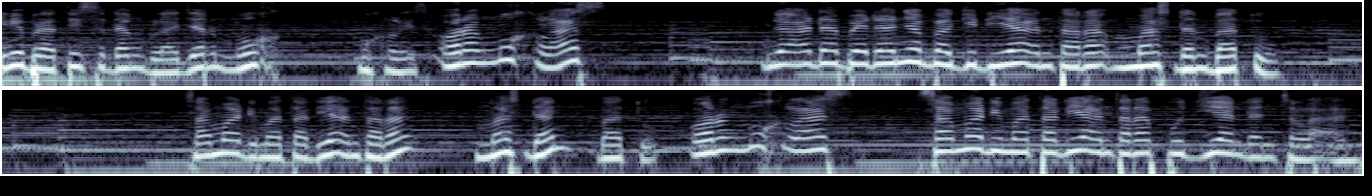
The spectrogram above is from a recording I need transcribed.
Ini berarti sedang belajar mukh mukhlis. Orang mukhlas nggak ada bedanya bagi dia antara emas dan batu. Sama di mata dia antara emas dan batu. Orang mukhlas sama di mata dia antara pujian dan celaan.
